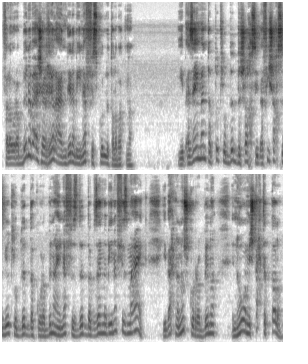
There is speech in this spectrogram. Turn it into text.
فلو ربنا بقى شغال عندنا بينفذ كل طلباتنا يبقى زي ما انت بتطلب ضد شخص يبقى في شخص بيطلب ضدك وربنا هينفذ ضدك زي ما بينفذ معاك. يبقى إحنا نشكر ربنا ان هو مش تحت الطلب.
